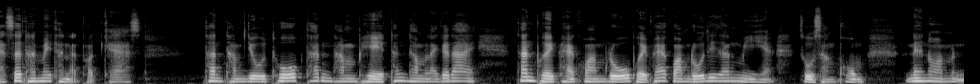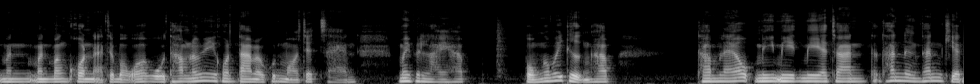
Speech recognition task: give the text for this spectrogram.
สต์ถ้าท่านไม่ถนัดพอดแคสต์ท่านทำ YouTube ท่านทำเพจ ท่านทำอะไรก็ได้ ท่านเผยแผ่ความรู้ เผยแพร่ความรู้ที่ท่านมีสู่สังคม แน่นอนมันมันมันบางคนอาจจะบอกว่าโอ้ทำแล้วไม่มีคนตามแบบคุณหมอเจ็ดแสนไม่เป็นไรครับ ผมก็ไม่ถึงครับ ทำแล้วมีมีมีอาจารย์ท่านหนึ่งท่านเขียน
